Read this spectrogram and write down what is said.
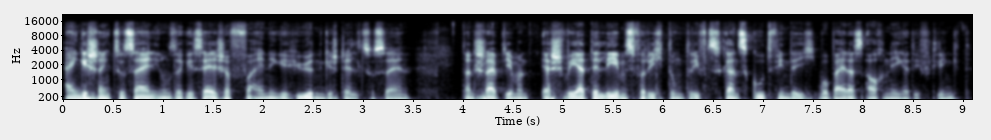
Eingeschränkt zu sein, in unserer Gesellschaft vor einige Hürden gestellt zu sein. Dann schreibt jemand, erschwerte Lebensverrichtung trifft es ganz gut, finde ich, wobei das auch negativ klingt.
